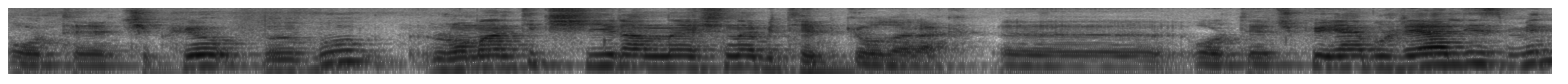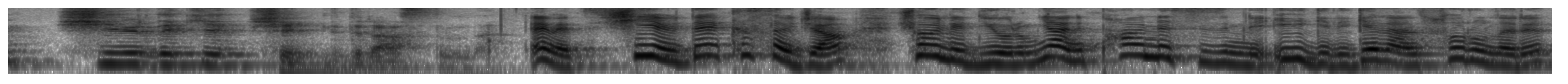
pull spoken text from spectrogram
ortaya çıkıyor. Bu romantik şiir anlayışına bir tepki olarak e, ortaya çıkıyor. Yani bu realizmin şiirdeki şeklidir aslında. Evet, şiirde kısaca şöyle diyorum. Yani Parnasizmle ilgili gelen soruları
